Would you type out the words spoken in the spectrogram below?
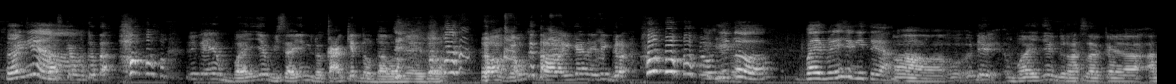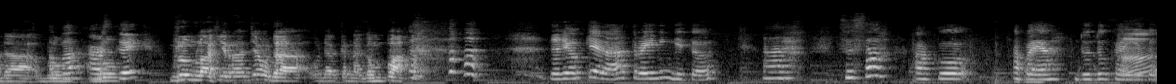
Soalnya Pas kamu ketawa, ini kayaknya bayinya bisa ini udah kaget loh dalamnya itu. Oh, kamu ketawa lagi kan ini gerak. oh gitu. Vibration gitu ya? Ah, ini bayinya ngerasa kayak ada belum Apa? Earthquake? belum lahir aja udah udah kena gempa. Jadi oke lah, training gitu. Ah, susah aku apa ya duduk kayak gitu.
